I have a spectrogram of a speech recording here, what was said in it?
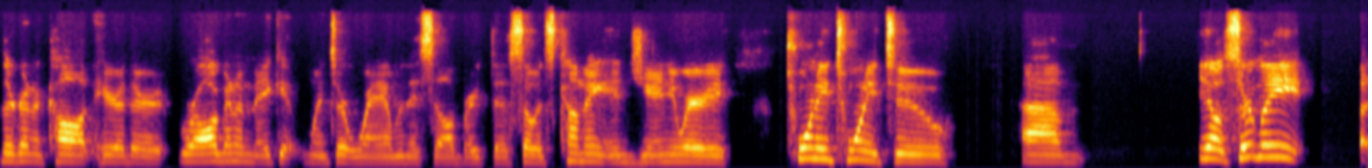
they're going to call it here. They're we're all going to make it winter wham when they celebrate this. So it's coming in January 2022. Um, you know, certainly a,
